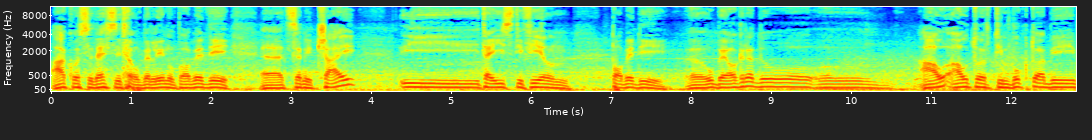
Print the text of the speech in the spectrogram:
ako se desi da u Berlinu pobedi e, Crni čaj i taj isti film pobedi e, u Beogradu au, autor Timbuktua bi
